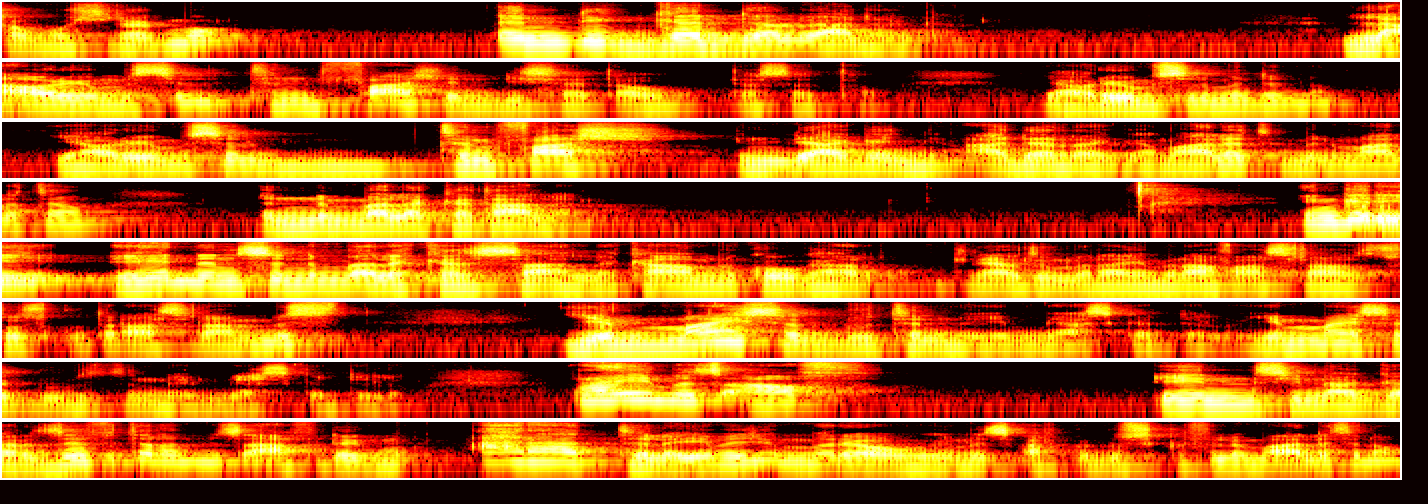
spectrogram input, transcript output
ሰዎች ደግሞ እንዲገደሉ ያደርጋል። ለአውሬው ምስል ትንፋሽ እንዲሰጠው ተሰጠው። የአውሬው ምስል ምንድን ነው? የአውሬው ምስል ትንፋሽ እንዲያገኝ አደረገ ማለት ምን ማለት ነው? እንመለከታለን። እንግዲህ ይህንን ስንመለከት ሳለ ከአምልኮ ጋር ምክንያቱም ራዕይ ምዕራፍ 13 ቁጥር 15 የማይሰግዱትን ነው የሚያስገድለው የማይሰግዱትን ነው የሚያስገድለው። ራዕይ መጽሐፍ ይህንን ሲናገር ዘፍጥረት መጽሐፍ ደግሞ አራት ላይ የመጀመሪያው የመጽሐፍ ቅዱስ ክፍል ማለት ነው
